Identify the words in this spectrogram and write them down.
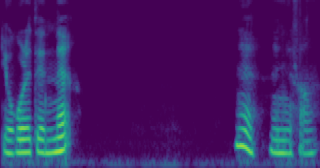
汚れてんね。ねえ、ねねさん。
